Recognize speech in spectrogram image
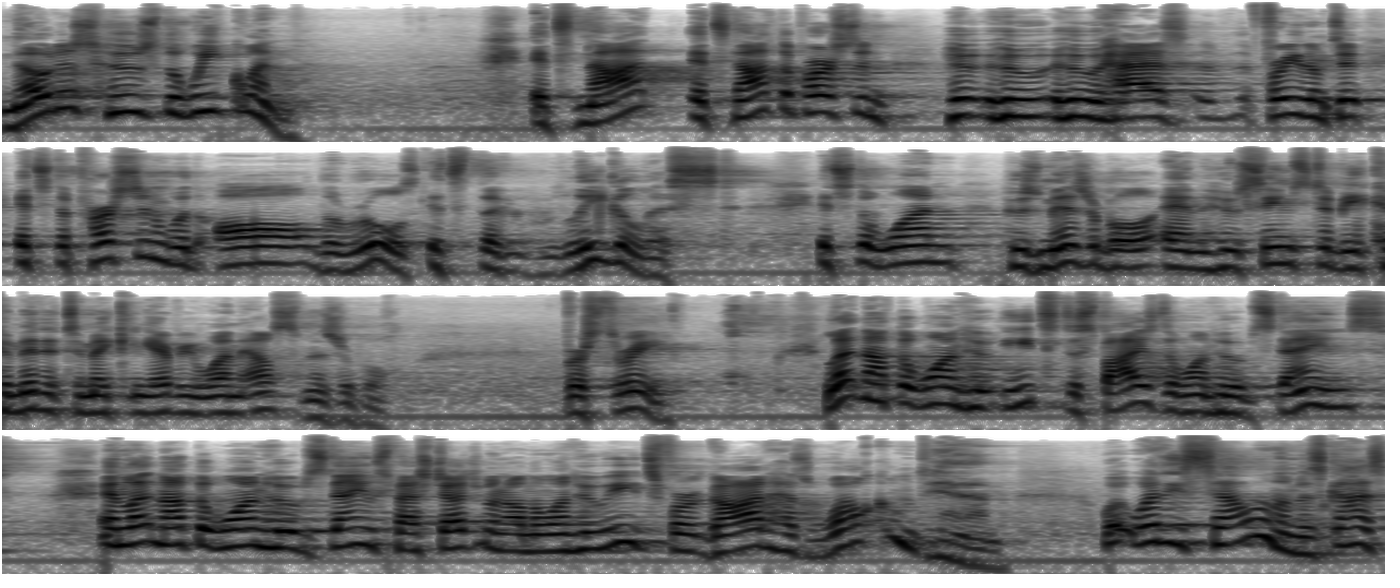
Notice who's the weak one. It's not, it's not the person who, who, who has freedom to, it's the person with all the rules. It's the legalist. It's the one who's miserable and who seems to be committed to making everyone else miserable. Verse 3 let not the one who eats despise the one who abstains. And let not the one who abstains pass judgment on the one who eats, for God has welcomed him. What, what he's telling them is, guys,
